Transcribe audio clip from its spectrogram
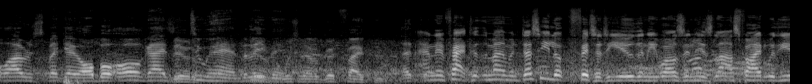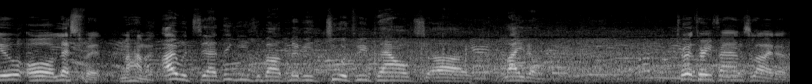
Oh, I respect it. all, but all guys with Beautiful. two-hand, Believe Beautiful. me. We should have a good fight then. And in fact, at the moment, does he look fitter to you than he was in his last fight with you, or less fit, Muhammad? I would say I think he's about maybe two or three pounds uh, lighter. Two or three pounds lighter.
